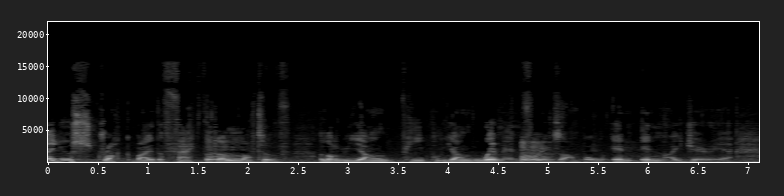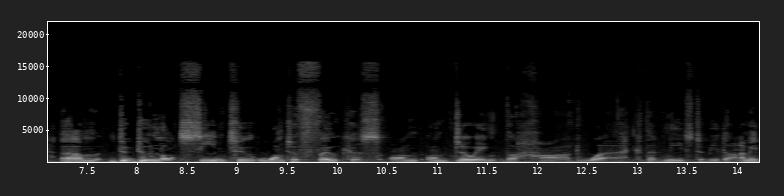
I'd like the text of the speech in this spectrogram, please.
are you struck by the fact that a lot of a lot of young people, young women, for mm-hmm. example, in, in Nigeria, um, do, do not seem to want to focus on, on doing the hard work that needs to be done. I mean,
